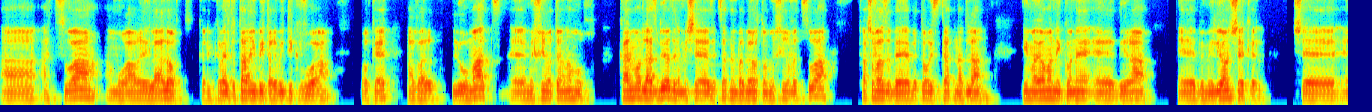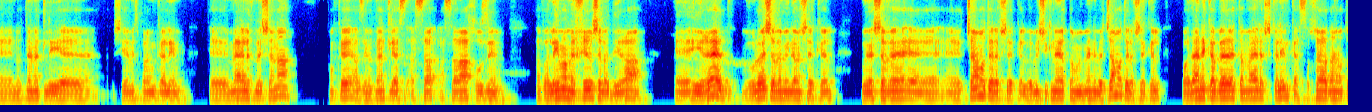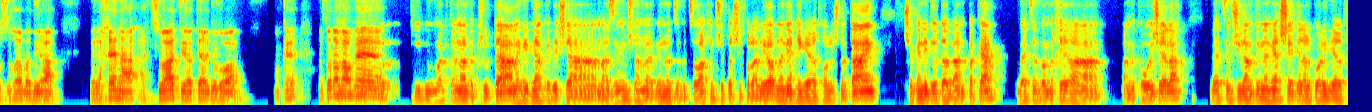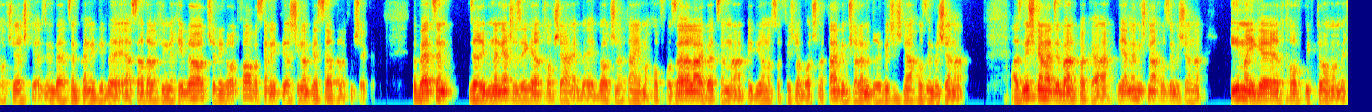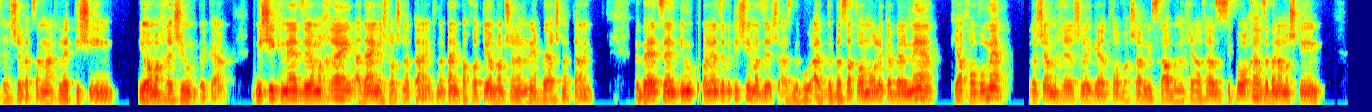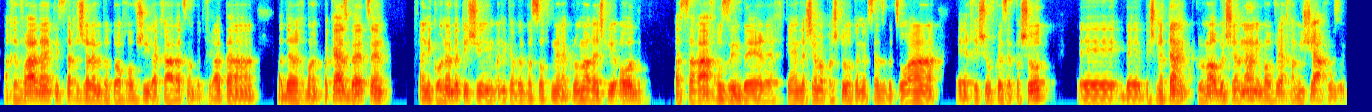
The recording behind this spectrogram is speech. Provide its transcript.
התשואה אמורה הרי לעלות, כי אני מקבל את אותה ריבית, הריבית היא קבועה, אוקיי? אבל לעומת אה, מחיר יותר נמוך. קל מאוד להסביר את זה למי שזה קצת מבלבל אותו מחיר ותשואה, אפשר לחשוב על זה בתור עסקת נדל"ן. אם היום אני קונה אה, דירה אה, במיליון שקל שנותנת לי, שיהיה מספרים קלים, מאה אלף בשנה, אוקיי? אז היא נותנת לי עשרה אחוזים. אבל אם המחיר של הדירה ירד והוא לא יהיה מיליון שקל, הוא יהיה שווה 900 אלף שקל ומישהו יקנה אותו ממני ב-900 אלף שקל, הוא עדיין יקבל את המאה אלף שקלים כי הסוחר עדיין אותו סוחר בדירה ולכן התשואה תהיה יותר גבוהה, אוקיי? אז אותו דבר ב... יש לי דוגמה קטנה ופשוטה, נגיד גם כדי שהמאזינים שלנו יבינו את זה בצורה הכי פשוטה שיכולה להיות, נניח איגרת חוב לשנתיים, שקניתי אותה בהנפקה, בעצם במחיר המקורי שלה, בעצם שילמתי נניח שקל על כל איגרת חוב שיש לי, אז אם בעצם קניתי בעשרת אלפים יחידות של איגרות חוב, אז, קניתי, אז שילמתי עשרת אלפים שקל. ובעצם זה, נניח שזה איגרת חוב שבעוד שנתיים החוב חוזר אליי, בעצם הפדיון הסופי שלו בעוד שנתיים, ומשלמת ריבית של 2% בשנה. אז מי שקנה את זה בהנפקה, ייהנה מ-2% בשנה. אם האיגרת חוב פתאום המחיר שלה צנח ל-90 יום אחרי שהיא הונפקה מי שיקנה את זה יום אחרי עדיין יש לו שנתיים, שנתיים פחות יום, לא משנה, נניח בערך שנתיים ובעצם אם הוא קונה את זה ב-90 אז יש, אז מגור, ובסוף הוא אמור לקבל 100 כי החוב הוא 100 זה שהמחיר של האיגרת חוב עכשיו נסחר במחיר אחר זה סיפור אחר, זה בין המשקיעים. החברה עדיין תצטרך לשלם את אותו חוב שהיא לקחה על עצמה בתחילת הדרך בהנפקה אז בעצם אני קונה ב-90, אני אקבל בסוף 100 כלומר יש לי עוד עשרה אחוזים בערך, כן, לשם הפשטות, אני עושה את זה בצורה, אה, חישוב כזה פשוט, אה, בשנתיים, כלומר בשנה אני מרוויח חמישה אחוזים,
